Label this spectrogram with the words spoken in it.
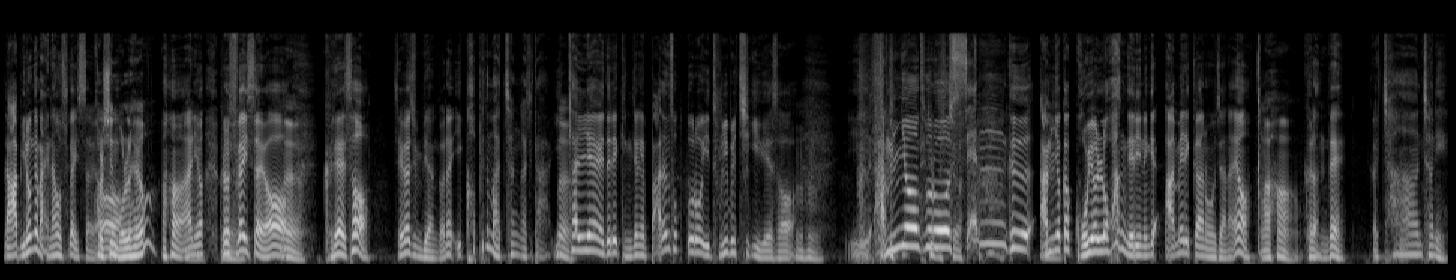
납 이런 게 많이 나올 수가 있어요. 걸신 몰래 해요? 어, 아니요, 그럴 네. 수가 있어요. 네. 그래서 제가 준비한 거는 이 커피도 마찬가지다. 네. 이탈리아 애들이 굉장히 빠른 속도로 이 드립을 치기 위해서 음흠. 이 압력으로. 센 그 압력과 고열로 확 내리는 게 아메리카노잖아요. 아하. 그런데 천천히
